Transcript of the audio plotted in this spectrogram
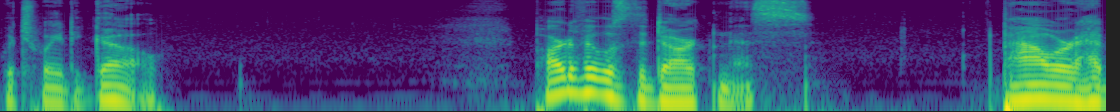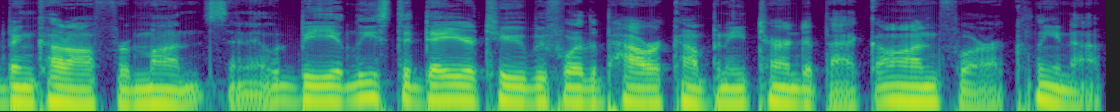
which way to go. Part of it was the darkness. The Power had been cut off for months, and it would be at least a day or two before the power company turned it back on for our cleanup.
